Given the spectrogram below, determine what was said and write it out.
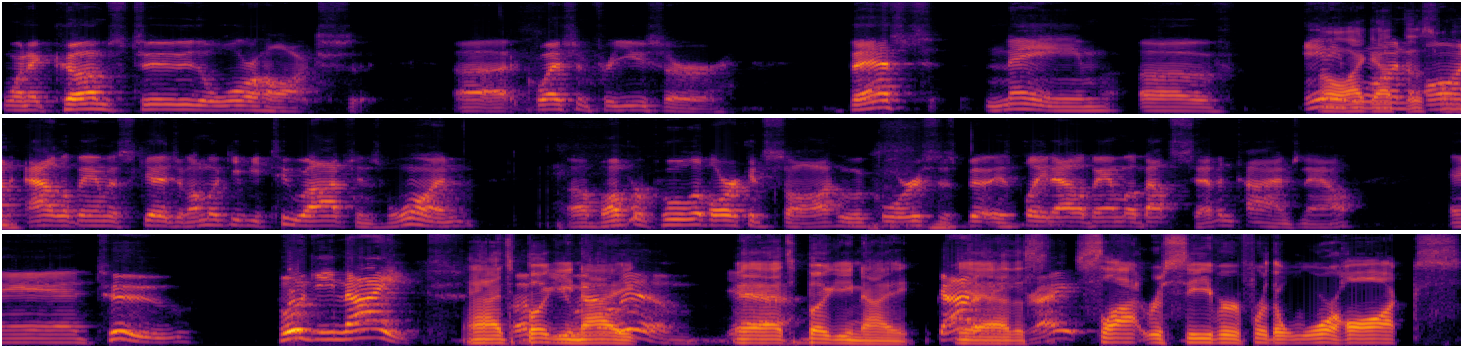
When it comes to the Warhawks, uh, question for you, sir. Best name of anyone oh, on one. Alabama's schedule. I'm going to give you two options. One, uh, Bumper Pool of Arkansas, who of course has, has played Alabama about seven times now, and two, Boogie Knight. Uh, it's Boogie ULM. Knight. Yeah. yeah. it's Boogie Knight. Gotta yeah, be, the right? slot receiver for the Warhawks.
